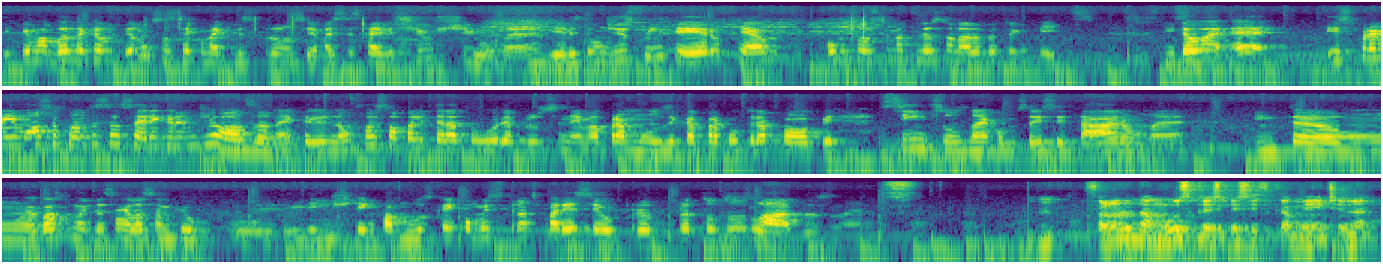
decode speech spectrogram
e, tem uma banda que eu, eu não sei como é que eles pronunciam, mas se escreve Chill Chill, né? E eles têm um disco inteiro que é como se fosse uma trilha sonora para Twin Peaks. Então, é, é isso para mim mostra quanto essa série é grandiosa, né? Que ele não foi só para literatura, para o cinema, para música, para cultura pop, Simpsons, né? Como vocês citaram, né? Então, eu gosto muito dessa relação que o, o tem com a música e como isso transpareceu para todos os lados, né? Uhum. Falando da música especificamente, né?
